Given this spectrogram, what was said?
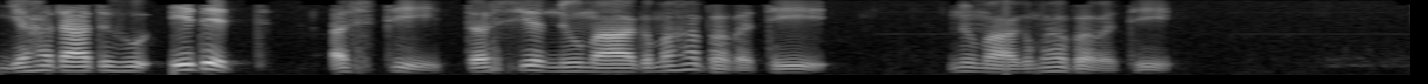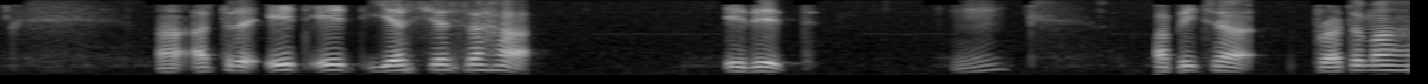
यः धातुः इदित् अस्ति, तस्य नुमागमः भवति। नुमागमः भवति। अत्र इत् इत् यस्य सः इदित्। अपि च प्रथमः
